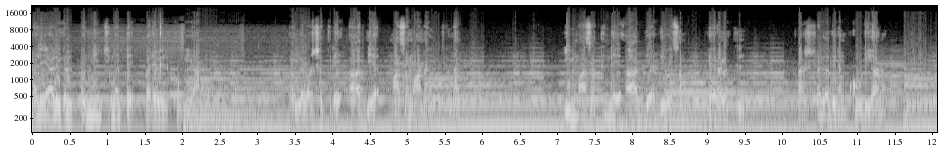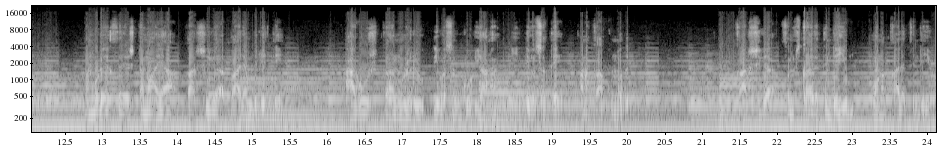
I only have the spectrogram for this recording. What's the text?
മലയാളികൾ പൊന്നിൻ ചിങ്ങത്തെ വരവേൽക്കുകയാണ്. കൊല്ലവർഷത്തിലെ ആദ്യ മാസമാണ് ചിങ്ങം ഈ മാസത്തിന്റെ ആദ്യ ദിവസം കേരളത്തിൽ കർഷക ദിനം കൂടിയാണ്. നമ്മുടെ ശ്രേഷ്ഠമായ കാർഷിക പാരമ്പര്യത്തെ ആഘോഷിക്കാനുള്ളൊരു ദിവസം കൂടിയാണ് ഈ ദിവസത്തെ കണക്കാക്കുന്നത്. കാർഷിക സംസ്കാരത്തിന്റെയും ഓണക്കാലത്തിന്റെയും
